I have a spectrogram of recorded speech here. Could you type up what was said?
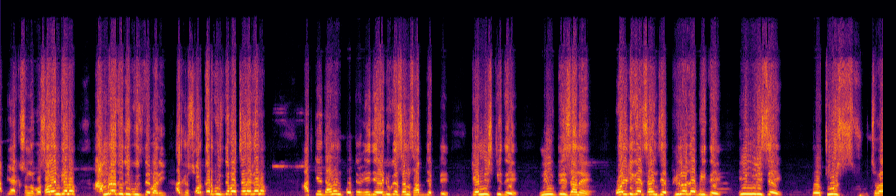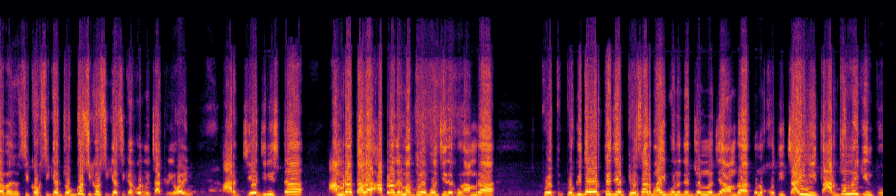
আপনি একসঙ্গে বসালেন কেন? আমরা যদি বুঝতে পারি, আজকে সরকার বুঝতে পারছে না কেন? আজকে জানেন প্রত্যেক এই যে এডুকেশন সাবজেক্টে কেমিস্ট্রিতে নিউট্রিশনে পলিটিক্যাল সায়েন্সে ফিলোজফিতে ইংলিশে প্রচুর শিক্ষক শিক্ষা, যোগ্য শিক্ষক শিক্ষা শিক্ষাকর্মী চাকরি হয়নি। আর যে জিনিসটা আমরা তারা আপনাদের মাধ্যমে বলছি, দেখুন আমরা প্রকৃত অর্থে যে ফ্রেশার ভাই বোনেদের জন্য যে আমরা কোনো ক্ষতি চাইনি, তার জন্যই কিন্তু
